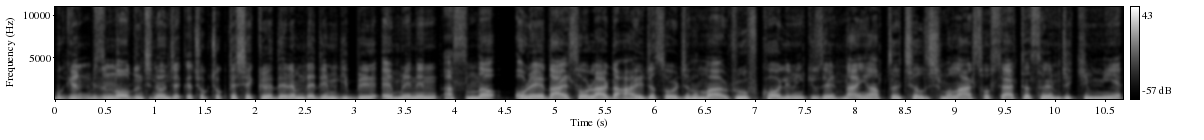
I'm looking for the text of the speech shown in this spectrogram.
Bugün bizimle olduğun için öncelikle çok çok teşekkür ederim. Dediğim gibi Emre'nin aslında oraya dair sorular da ayrıca soracağım ama Roof Co-Living üzerinden yaptığı çalışmalar, sosyal tasarımcı kimliği,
